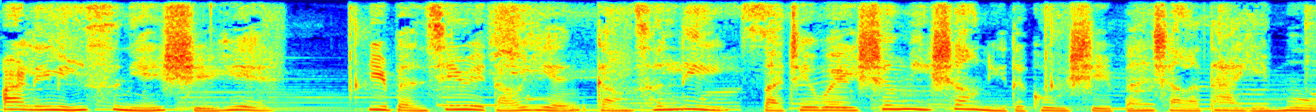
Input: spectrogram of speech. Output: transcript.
二零零四年十月，日本新锐导演冈村丽把这位生命少女的故事搬上了大荧幕，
